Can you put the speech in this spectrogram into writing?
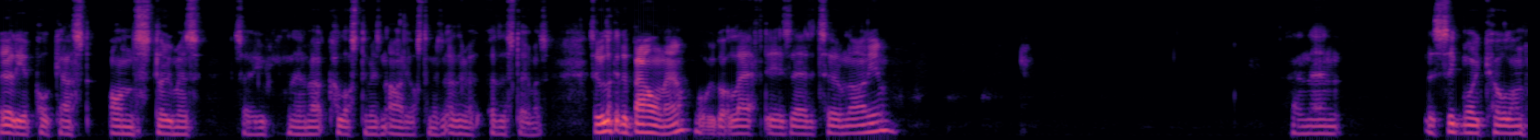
earlier podcast on stomas. So you can learn about colostomies and ileostomies and other other stomas. So we look at the bowel now. What we've got left is there's a terminal ileum. And then the sigmoid colon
